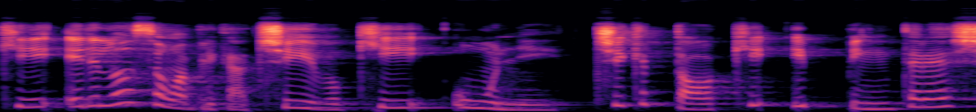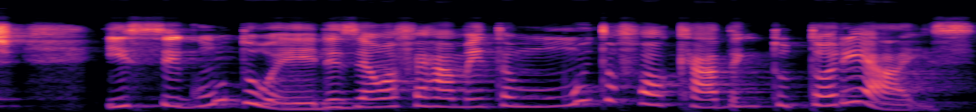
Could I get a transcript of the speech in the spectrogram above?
que ele lançou um aplicativo que une TikTok e Pinterest e, segundo eles, é uma ferramenta muito focada em tutoriais.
